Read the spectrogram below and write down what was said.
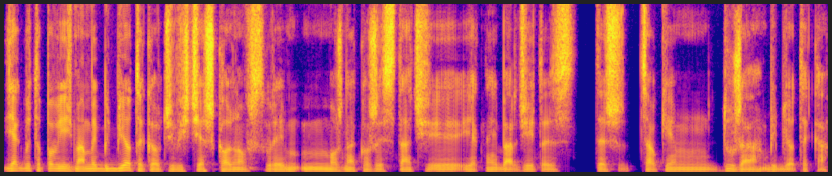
jakby to powiedzieć, mamy bibliotekę oczywiście szkolną, z której można korzystać jak najbardziej. To jest też całkiem duża biblioteka.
